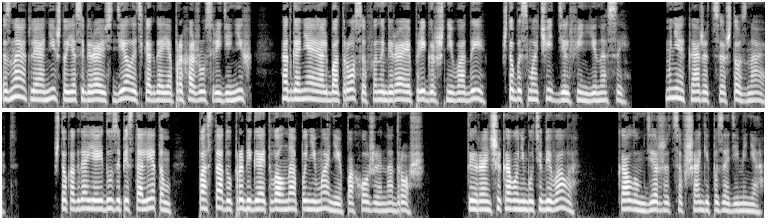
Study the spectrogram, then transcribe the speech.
Знают ли они, что я собираюсь делать, когда я прохожу среди них, отгоняя альбатросов и набирая пригоршни воды, чтобы смочить дельфиньи носы? Мне кажется, что знают. Что когда я иду за пистолетом, по стаду пробегает волна понимания, похожая на дрожь. «Ты раньше кого-нибудь убивала?» Калум держится в шаге позади меня.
